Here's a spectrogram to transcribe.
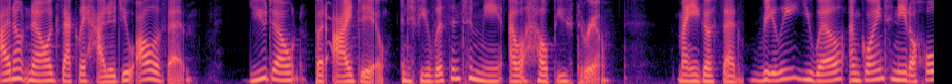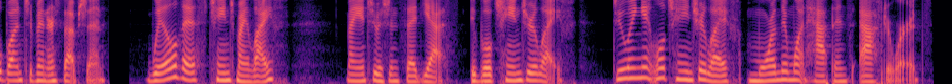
I don't know exactly how to do all of it. You don't, but I do. And if you listen to me, I will help you through. My ego said, Really? You will? I'm going to need a whole bunch of interception. Will this change my life? My intuition said, Yes, it will change your life. Doing it will change your life more than what happens afterwards.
